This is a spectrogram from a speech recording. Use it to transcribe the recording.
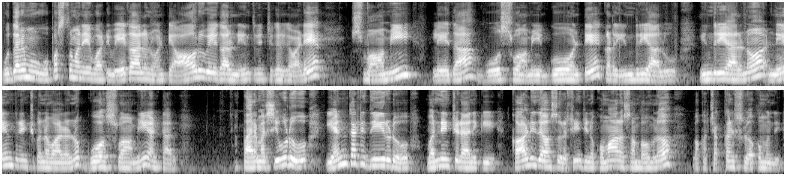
ఉదరము ఉపస్థమనే వాటి వేగాలను అంటే ఆరు వేగాలను నియంత్రించగలిగేవాడే స్వామి లేదా గోస్వామి. గో అంటే ఇక్కడ ఇంద్రియాలు. ఇంద్రియాలను నియంత్రించుకున్న వాళ్ళను గోస్వామి అంటారు. పరమశివుడు ఎంతటి ధీరుడో వర్ణించడానికి కాళిదాసు రచించిన కుమార సంభవంలో ఒక చక్కని శ్లోకం ఉంది.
